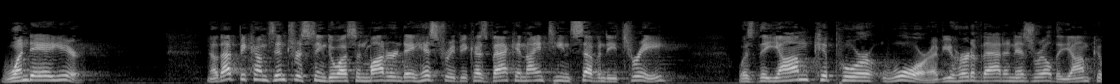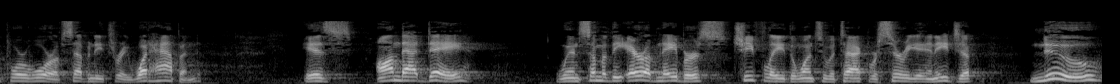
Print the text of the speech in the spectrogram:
One day a year. Now that becomes interesting to us in modern day history because back in 1973 was the Yom Kippur War. Have you heard of that in Israel? The Yom Kippur War of 73. What happened is on that day, when some of the Arab neighbors, chiefly the ones who attacked were Syria and Egypt, knew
